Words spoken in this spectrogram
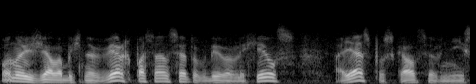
Он уезжал обычно вверх по Сансету к Биверли-Хиллз, а я спускался вниз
